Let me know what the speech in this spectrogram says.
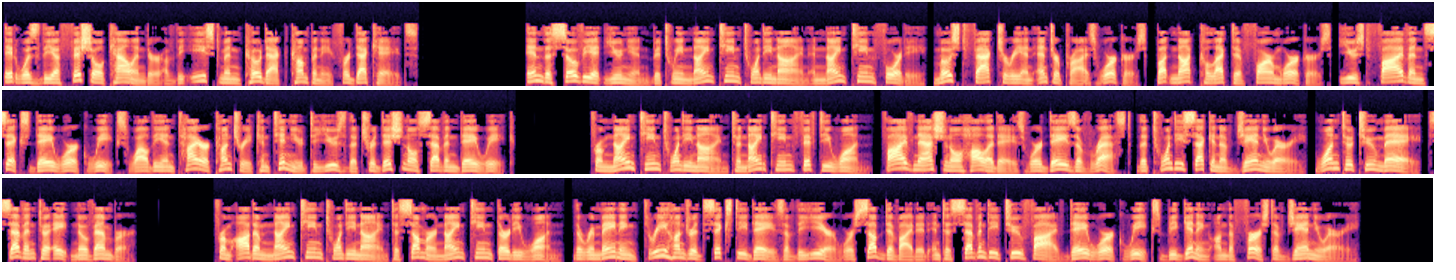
It was the official calendar of the Eastman Kodak Company for decades. In the Soviet Union between 1929 and 1940, most factory and enterprise workers, but not collective farm workers, used five- and six-day work weeks while the entire country continued to use the traditional seven-day week. From 1929 to 1951, five national holidays were days of rest: the 22nd of January, 1 to 2 May, 7 to 8 November. From autumn 1929 to summer 1931, the remaining 360 days of the year were subdivided into 72 five-day work weeks beginning on 1 January.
